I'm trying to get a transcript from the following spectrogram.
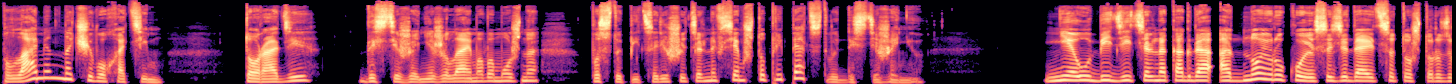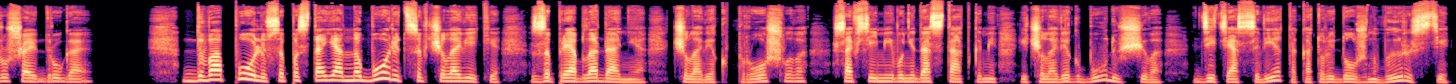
пламенно чего хотим, то ради достижения желаемого можно поступиться решительно всем, что препятствует достижению. Неубедительно, когда одной рукой созидается то, что разрушает другая. Два полюса постоянно борются в человеке за преобладание. Человек прошлого со всеми его недостатками и человек будущего, дитя света, который должен вырасти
